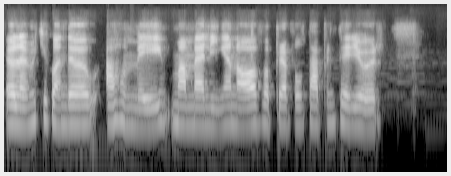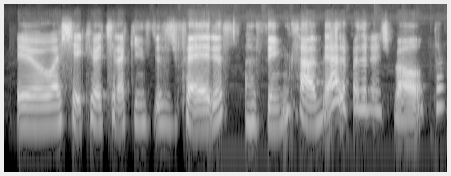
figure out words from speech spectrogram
Eu lembro que quando eu arrumei uma malinha nova para voltar para o interior, eu achei que eu ia tirar 15 dias de férias, assim, sabe? Ah, depois a gente volta.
